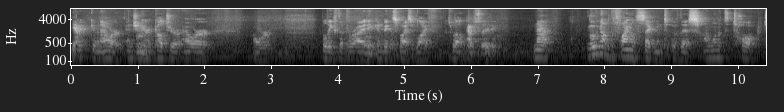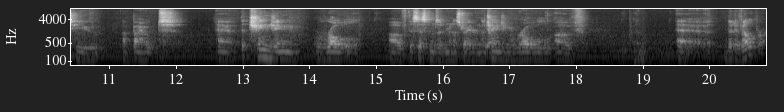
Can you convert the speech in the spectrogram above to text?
Yeah. Given our engineering culture, our our belief that variety can be the spice of life as well. Absolutely. Now, moving on to the final segment of this, I wanted to talk to you about uh, the changing role of the systems administrator and the Yeah. changing role of uh, the developer.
